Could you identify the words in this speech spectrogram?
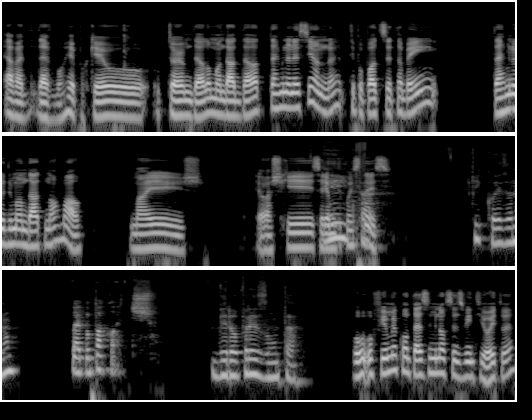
Ela vai, deve morrer, porque o, o term dela, o mandato dela, termina nesse ano, né? Tipo, pode ser também término de mandato normal. Mas. Eu acho que seria muita Eita. coincidência. Que coisa, não? Vai pro pacote. Virou presunta. O, o filme acontece em 1928, é?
